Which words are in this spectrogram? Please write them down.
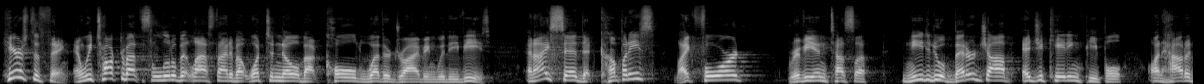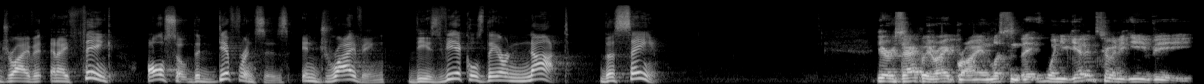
Here's the thing, and we talked about this a little bit last night about what to know about cold weather driving with EVs. And I said that companies like Ford, Rivian, Tesla need to do a better job educating people on how to drive it. And I think also the differences in driving these vehicles, they are not the same. You're exactly right, Brian. Listen, the, when you get into an EV,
